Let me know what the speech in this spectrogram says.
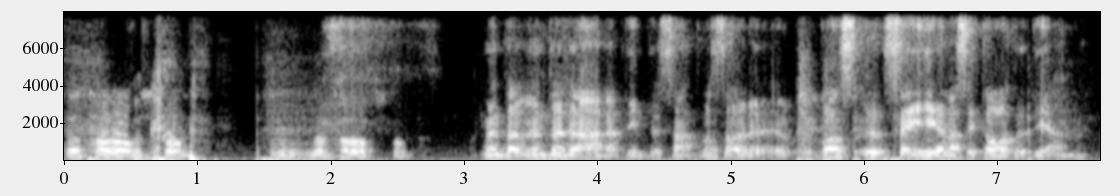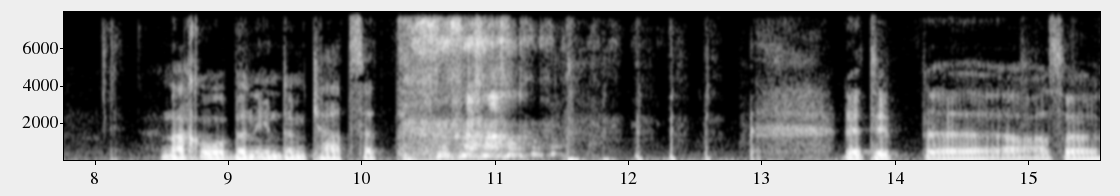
jag tar avstånd. Jag tar avstånd. Vänta, vänta, det här lät intressant. Vad sa du? Vad, säg hela citatet igen. Nach oben in dem Katzet. det är typ, uh, ja alltså...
